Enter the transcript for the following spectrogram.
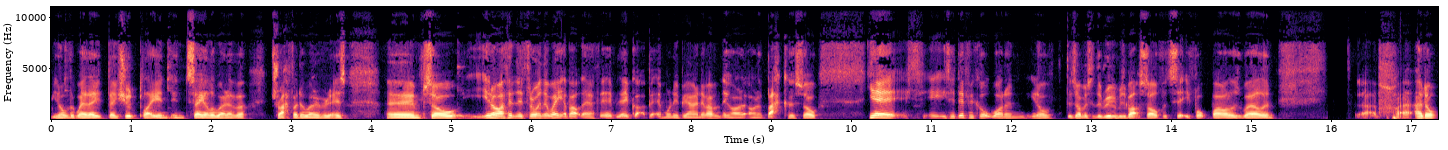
you know where they, they should play in, in Sale or wherever, Trafford or wherever it is. Um, so you know, I think they're throwing their weight about there. They've got a bit of money behind them, haven't they, or, or a backer. So yeah, it's, it's, a difficult one, and you know, there's obviously the rumours about Salford City football as well, and uh, I don't.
